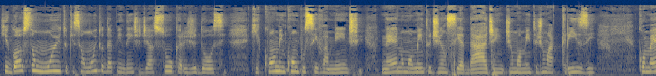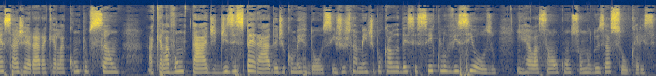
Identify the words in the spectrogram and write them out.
que gostam muito, que são muito dependentes de açúcares, de doce, que comem compulsivamente, né? No momento de ansiedade, de um momento de uma crise, começa a gerar aquela compulsão, aquela vontade desesperada de comer doce, justamente por causa desse ciclo vicioso em relação ao consumo dos açúcares.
